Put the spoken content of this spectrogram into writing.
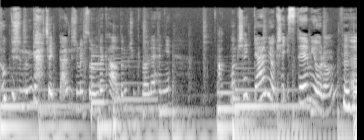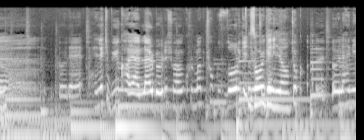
Çok düşündüm gerçekten. Düşünmek zorunda kaldım. Çünkü böyle hani aklıma bir şey gelmiyor, bir şey isteyemiyorum. Ee, böyle hele ki büyük hayaller böyle şu an kurmak çok zor geliyor. Zor Çünkü hani geliyor. çok e, öyle hani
